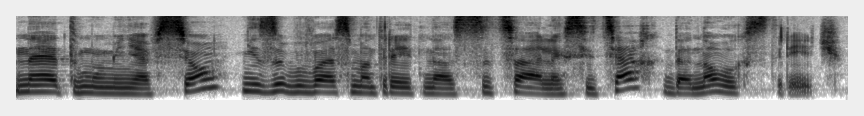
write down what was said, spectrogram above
На этом у меня все. Не забывай смотреть нас в социальных сетях. До новых встреч!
